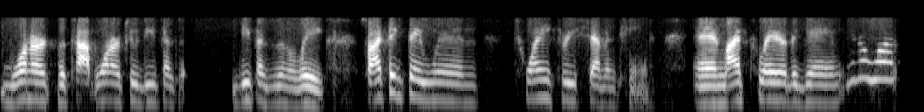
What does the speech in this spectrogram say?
one or the top one or two defense defenses in the league. So I think they win 23-17. And my player of the game, you know what?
